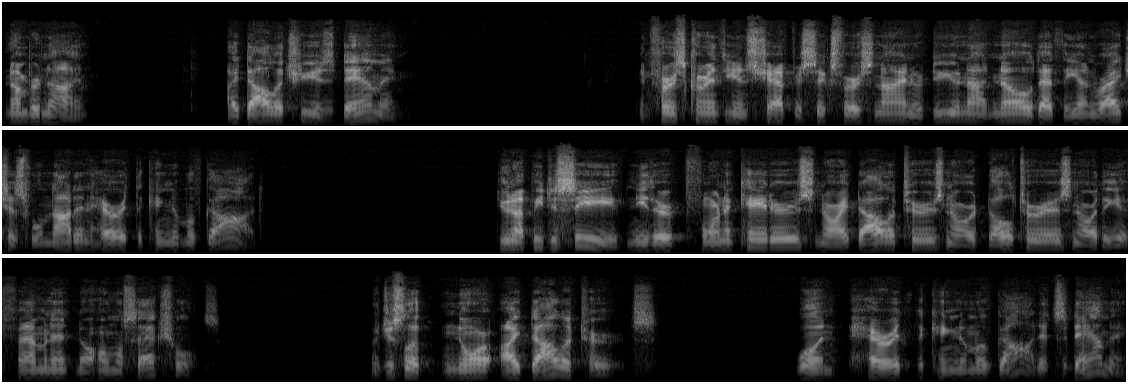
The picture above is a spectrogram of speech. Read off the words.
Number nine, idolatry is damning. In 1 Corinthians chapter 6 verse 9, or do you not know that the unrighteous will not inherit the kingdom of God? Do not be deceived, neither fornicators, nor idolaters, nor adulterers, nor the effeminate, nor homosexuals. But just look, nor idolaters will inherit the kingdom of God. It's damning.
